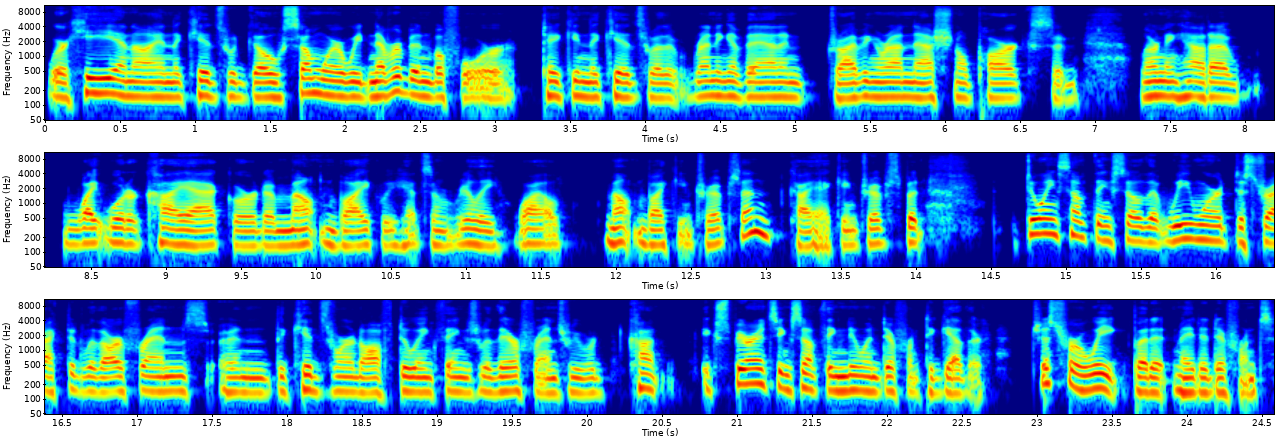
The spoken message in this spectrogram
where he and I and the kids would go somewhere we'd never been before, taking the kids, whether renting a van and driving around national parks and learning how to whitewater kayak or to mountain bike. We had some really wild mountain biking trips and kayaking trips, but doing something so that we weren't distracted with our friends and the kids weren't off doing things with their friends. We were con- experiencing something new and different together just for a week, but it made a difference.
